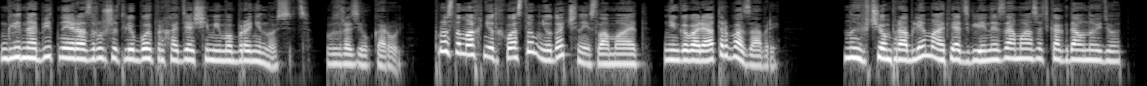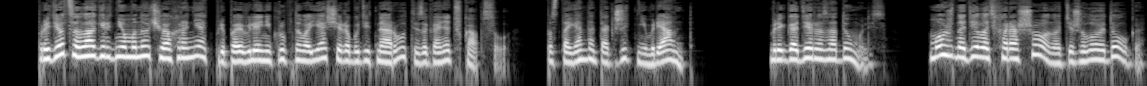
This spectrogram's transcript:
«Глинобитные разрушит любой проходящий мимо броненосец», — возразил король. «Просто махнет хвостом неудачно и сломает, не говоря о торбозавре». «Ну и в чем проблема опять глиной замазать, когда он уйдет? Придется лагерь днем и ночью охранять, при появлении крупного ящера будить народ и загонять в капсулу. Постоянно так жить не вариант. Бригадиры задумались. Можно делать хорошо, но тяжело и долго.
